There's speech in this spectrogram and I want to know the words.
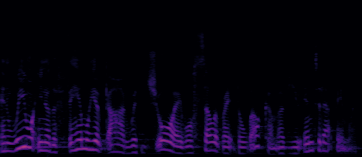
And we want you know the family of God with joy will celebrate the welcome of you into that family.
